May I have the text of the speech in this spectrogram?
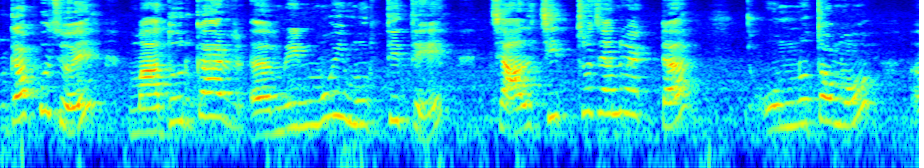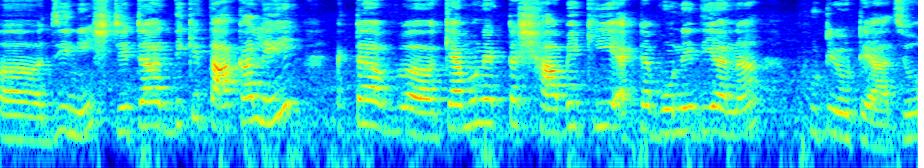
দুর্গাপুজোয় মা দুর্গার মৃন্ময়ী মূর্তিতে চালচিত্র যেন একটা অন্যতম জিনিস, যেটার দিকে তাকালেই একটা কেমন একটা সাবেকি, একটা বনে দিয়ানা ফুটে ওঠে আজও।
